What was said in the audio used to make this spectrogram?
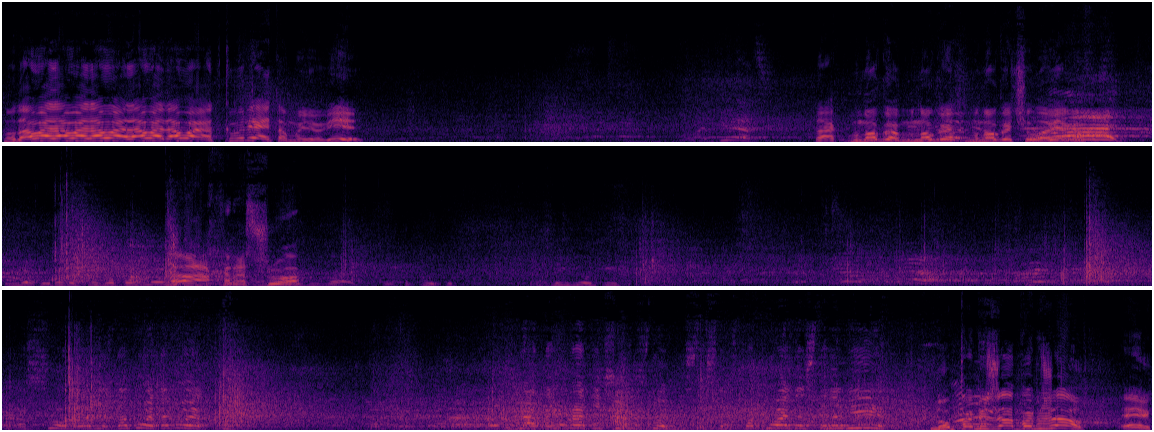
Ну давай, давай, давай, давай, давай, отковыряй там ее, видь. Молодец. Так, много, много, много человеков. А, хорошо. Хорошо, молодец. Домой, домой. Ребята, играй через дом, не стесняйся. Спокойно, останови. Ну, побежал, побежал. Эй!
